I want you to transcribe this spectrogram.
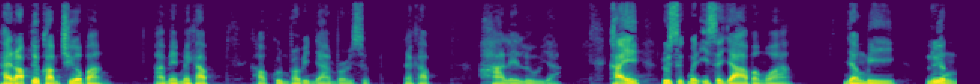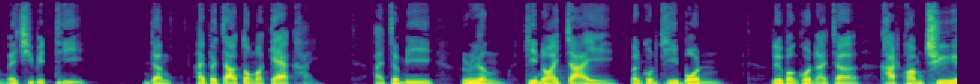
ใครรับด้วยความเชื่อบ้าง อเมนไหมครับ ขอบคุณพระวิญญาณบริสุทธิ์นะครับ ฮาเลลูยา ใครรู้สึกเหมือนอิสยาบ้างว่า ยังมีเรื่องในชีวิตที่ยังให้พระเจ้าต้องมาแก้ไข อาจจะมีเรื่องขี้น้อยใจบางคนขี้บน่นหรือบางคนอาจจะขาดความเชื่อ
